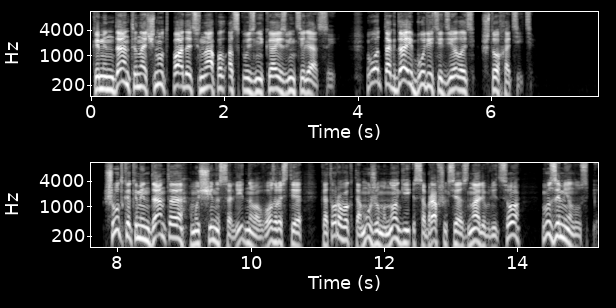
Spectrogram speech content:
коменданты начнут падать на пол от сквозняка из вентиляции, Вот тогда и будете делать, что хотите. Шутка коменданта, мужчины солидного возраста, которого к тому же многие из собравшихся знали в лицо, возымела успех.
